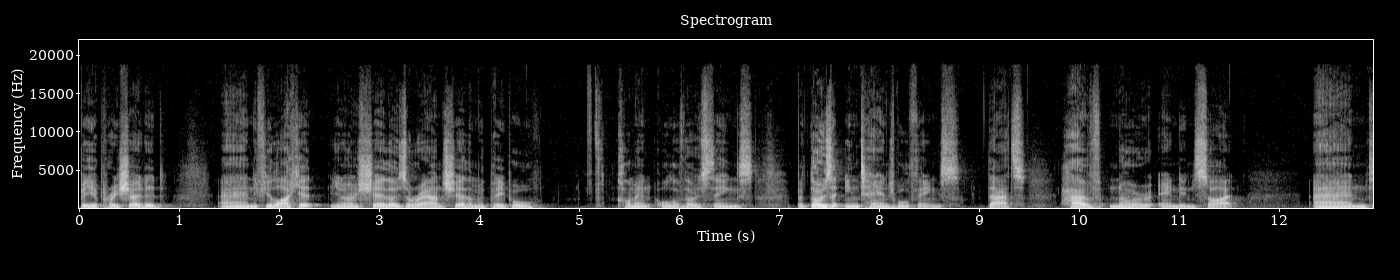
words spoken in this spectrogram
be appreciated. And if you like it, you know, share those around, share them with people, comment, all of those things. But those are intangible things that have no end in sight. And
